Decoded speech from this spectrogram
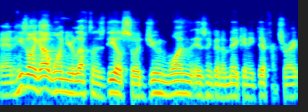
And he's only got one year left on his deal, so June one isn't going to make any difference, right?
